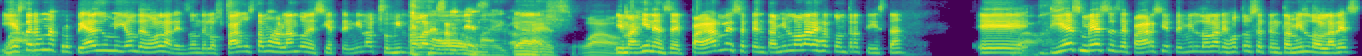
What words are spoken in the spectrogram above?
Y esta era una propiedad de un millón de dólares, donde los pagos estamos hablando de siete mil, ocho mil dólares al oh mes. Wow. Imagínense, pagarle 70 mil dólares al contratista, 10 eh, meses de pagar 7 mil dólares, otros 70 mil dólares.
